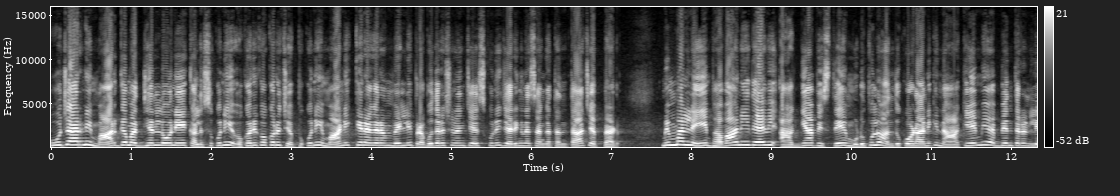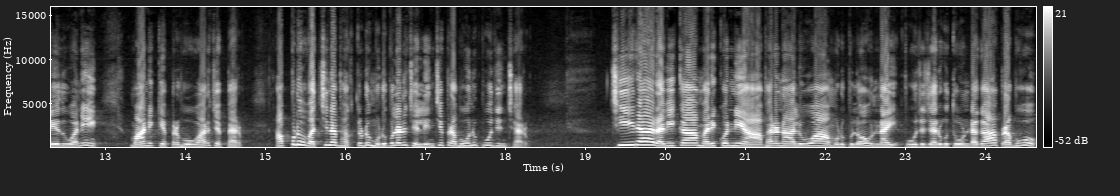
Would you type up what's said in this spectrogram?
పూజారిని మార్గమధ్యంలోనే కలుసుకుని ఒకరికొకరు చెప్పుకుని మాణిక్యనగరం వెళ్ళి ప్రభు దర్శనం చేసుకుని జరిగిన సంగతంతా చెప్పాడు. మిమ్మల్ని భవానీదేవి ఆజ్ఞాపిస్తే ముడుపులు అందుకోవడానికి నాకేమీ అభ్యంతరం లేదు అని మాణిక్య ప్రభువు వారు చెప్పారు. అప్పుడు వచ్చిన భక్తుడు ముడుపులను చెల్లించి ప్రభువును పూజించారు. చీర రవిక మరికొన్ని ఆభరణాలు ఆ ముడుపులో ఉన్నాయి. పూజ జరుగుతూ ఉండగా ప్రభువు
